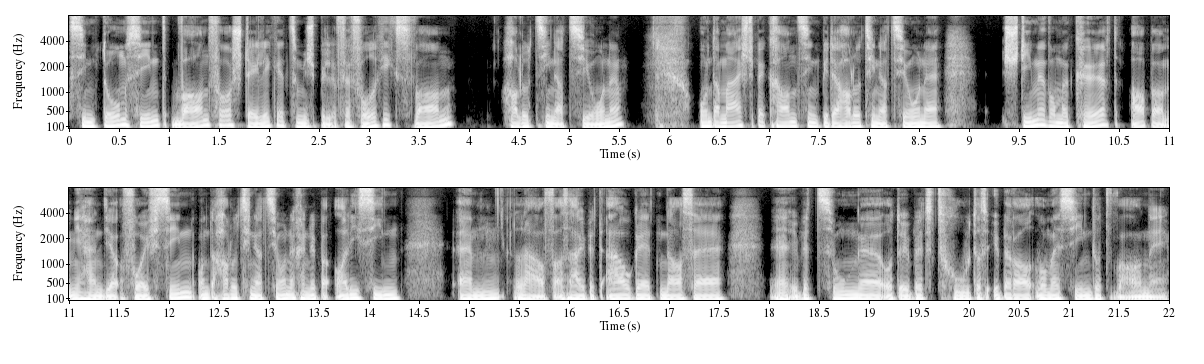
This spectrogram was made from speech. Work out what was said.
Symptome sind Wahnvorstellungen, zum Beispiel Verfolgungswahn, Halluzinationen und am meisten bekannt sind bei den Halluzinationen Stimmen, die man hört, aber wir haben ja fünf Sinn und Halluzinationen können über alle Sinne ähm, laufen. Also auch über die Augen, die Nase, äh, über die Zunge oder über die Haut. Also überall, wo man Sinn dort wahrnehmen.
